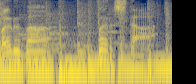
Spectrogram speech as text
Prva vrsta.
